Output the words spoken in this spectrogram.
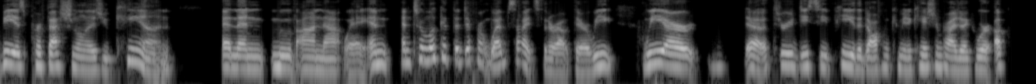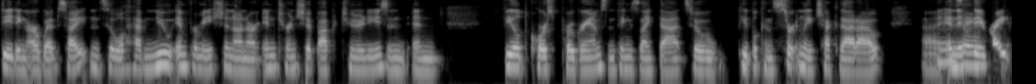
be as professional as you can and then move on that way and and to look at the different websites that are out there we we are uh, through dcp the dolphin communication project we're updating our website. And so we'll have new information on our internship opportunities and and field course programs and things like that. So people can certainly check that out. Uh, and if they write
